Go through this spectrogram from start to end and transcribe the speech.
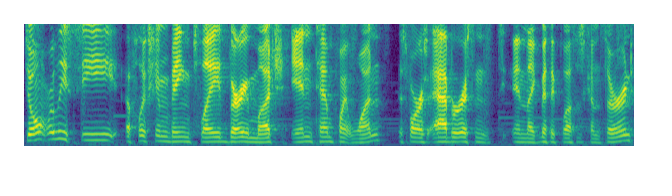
don't really see Affliction being played very much in 10.1 as far as Aberrus and, and like Mythic Plus is concerned.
